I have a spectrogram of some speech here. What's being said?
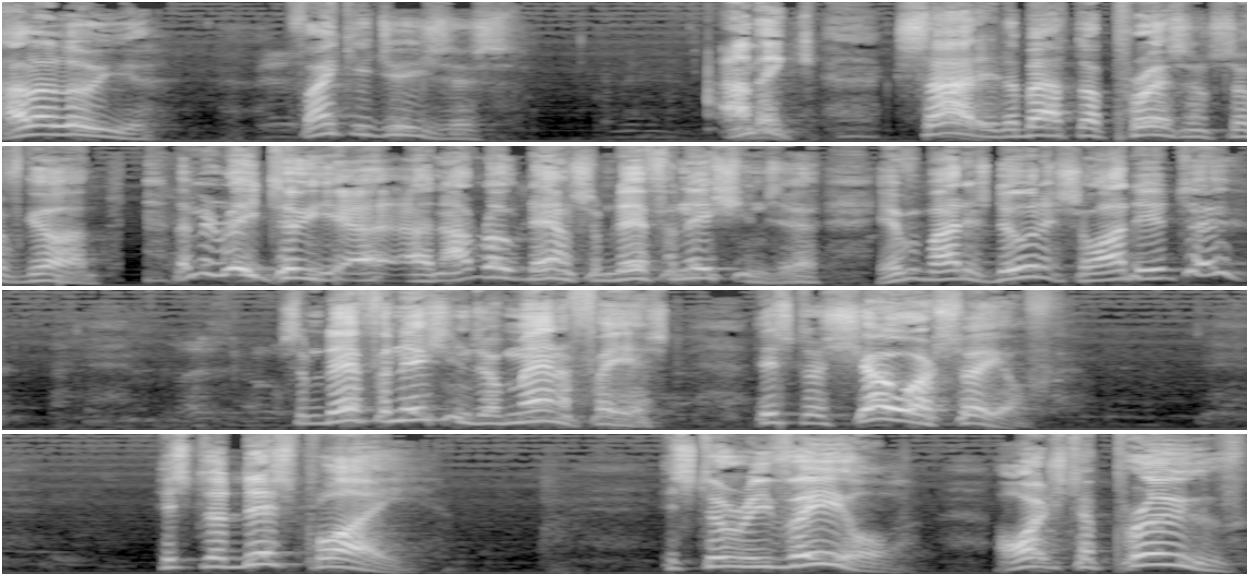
Hallelujah. Thank you, Jesus. I'm excited about the presence of God. Let me read to you, uh, and I wrote down some definitions. Uh, everybody's doing it, so I did too some definitions of manifest it's to show ourselves, it's to display, it's to reveal, or it's to prove,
